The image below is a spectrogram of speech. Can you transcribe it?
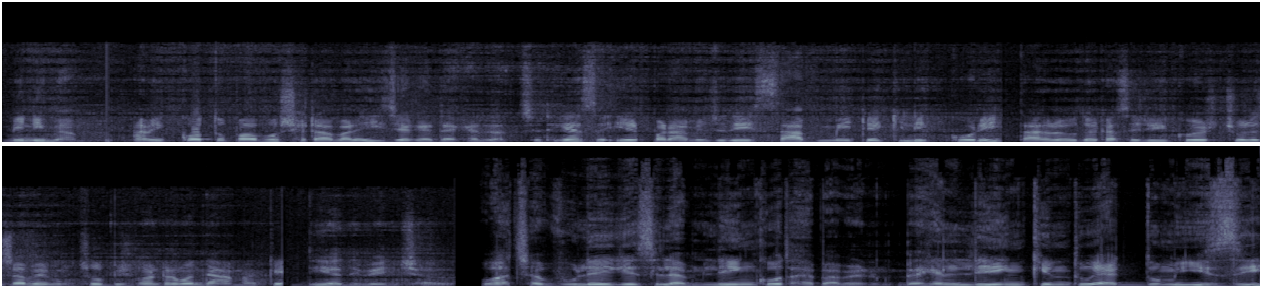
মিনিমাম। আমি কত পাবো সেটা আবার এই জায়গায় দেখা যাচ্ছে, ঠিক আছে? এরপর আমি যদি এই সাবমিটে ক্লিক করি, তাহলে ওদের কাছে রিকোয়েস্ট চলে যাবে এবং চব্বিশ ঘণ্টার মধ্যে আমাকে দিয়ে দেবে ইনশাল্লাহ ও আচ্ছা ভুলেই গেছিলাম লিঙ্ক কোথায় পাবেন? দেখেন লিঙ্ক কিন্তু একদম ইজি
